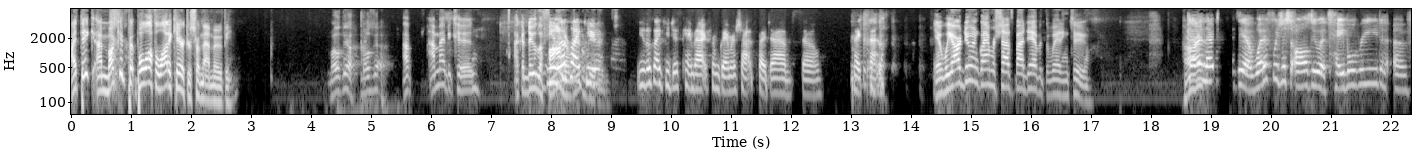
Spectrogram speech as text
I think I Muck could p- pull off a lot of characters from that movie. Most yeah, most yeah. I, I maybe could. I could do LaFawnduh. look like you- good. You look like you just came back from Glamour Shots by Deb, so makes sense. Yeah, we are doing glamour shots by Deb at the wedding too. All Kevin, right. there's an idea. What if we just all do a table read of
